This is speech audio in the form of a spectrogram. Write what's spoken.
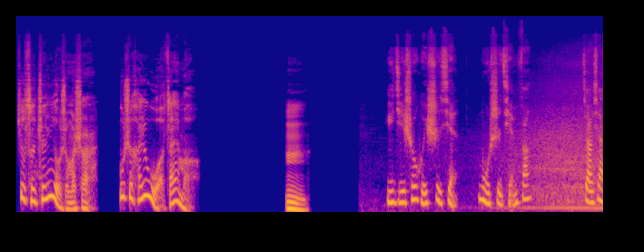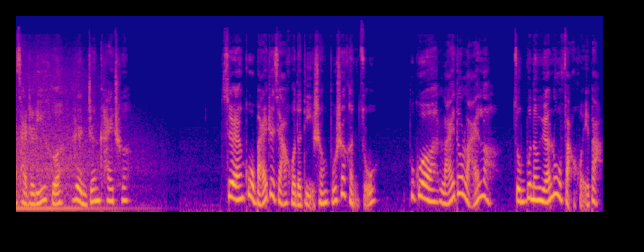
就算真有什么事儿，不是还有我在吗？”嗯。于吉收回视线，目视前方。脚下踩着离合，认真开车。虽然顾白这家伙的底声不是很足，不过来都来了，总不能原路返回吧？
